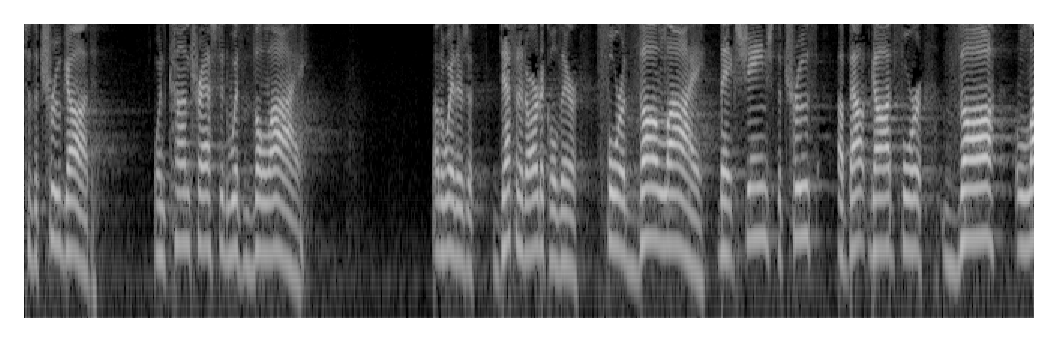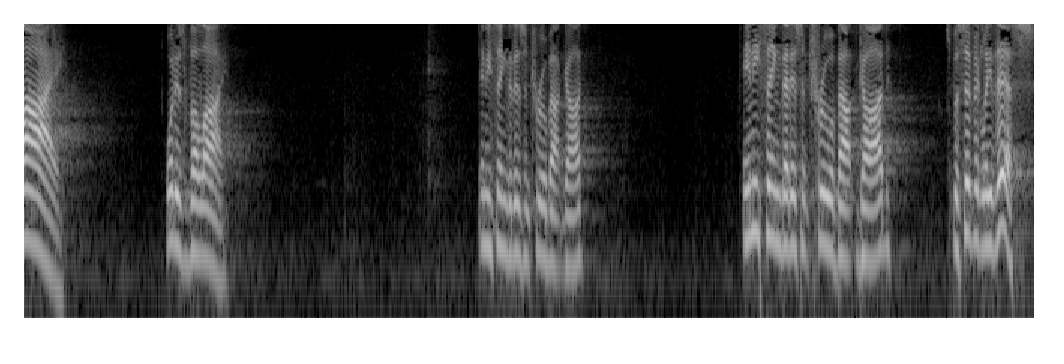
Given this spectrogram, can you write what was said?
to the true God when contrasted with the lie. By the way, there's a definite article there for the lie. They exchanged the truth about God for the lie. What is the lie? Anything that isn't true about God. Anything that isn't true about God. Specifically this.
